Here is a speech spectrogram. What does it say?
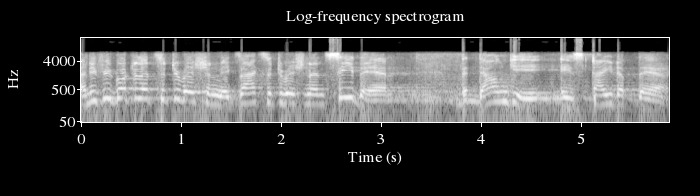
And if you go to that situation, exact situation, and see there, the donkey is tied up there.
